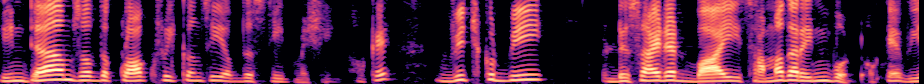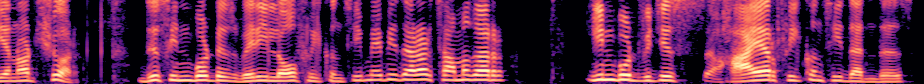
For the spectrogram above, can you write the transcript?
in terms of the clock frequency of the state machine okay which could be decided by some other input okay we are not sure. This input is very low frequency maybe there are some other input which is higher frequency than this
